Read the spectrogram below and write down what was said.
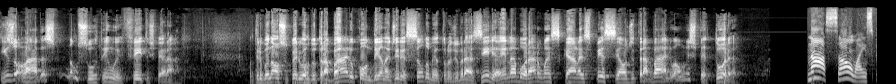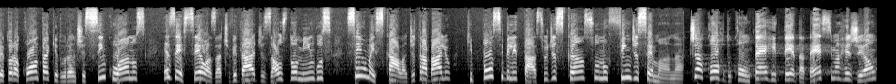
isoladas não surtem o efeito esperado. O Tribunal Superior do Trabalho condena a direção do metrô de Brasília a elaborar uma escala especial de trabalho a uma inspetora. Na ação, a inspetora conta que durante cinco anos exerceu as atividades aos domingos sem uma escala de trabalho que possibilitasse o descanso no fim de semana. De acordo com o TRT da décima região,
